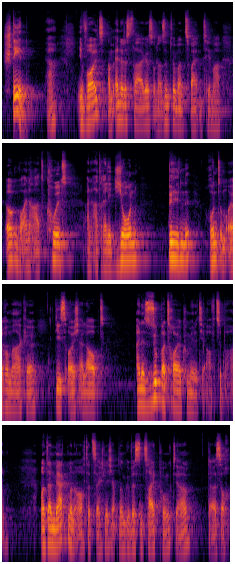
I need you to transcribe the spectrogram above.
stehen. Ja? Ihr wollt am Ende des Tages, und da sind wir beim zweiten Thema, irgendwo eine Art Kult, eine Art Religion bilden rund um eure Marke, die es euch erlaubt, eine super treue Community aufzubauen. Und dann merkt man auch tatsächlich ab einem gewissen Zeitpunkt, ja, da ist auch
